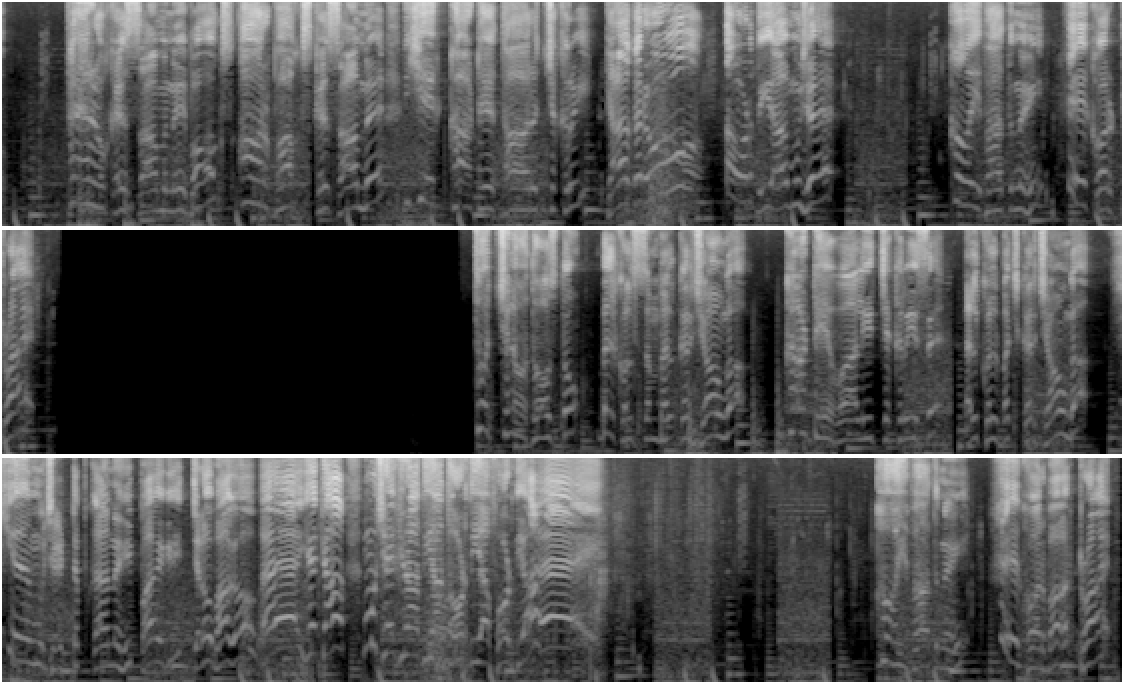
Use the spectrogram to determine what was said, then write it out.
पैरों के सामने बॉक्स और बॉक्स के सामने ये कांटेदार चक्री। क्या करूँ? तोड़ दिया मुझे। कोई बात नहीं, एक और ट्राई तो चलो दोस्तों, बिल्कुल संभल कर जाऊँगा। कांटे वाली चक्री से बिल्कुल बच कर जाऊँगा। ये मुझे टपका नहीं पाएगी। चलो भागो। ए, ये क्या? मुझे गिरा दिया तोड़ दिया फोड़ दिया! कोई बात नहीं। एक और बार ट्राई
